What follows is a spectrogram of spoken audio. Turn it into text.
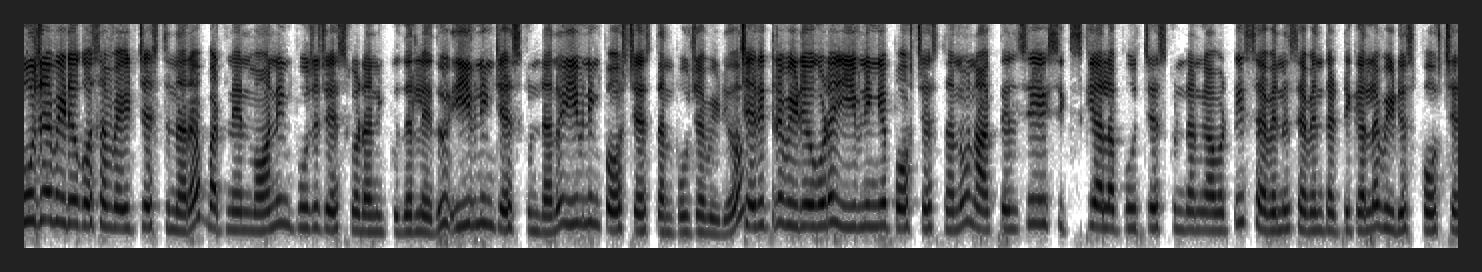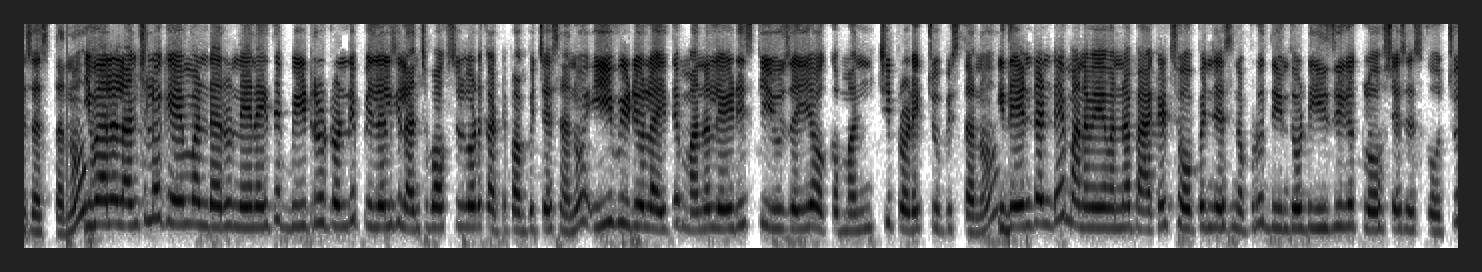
పూజ వీడియో కోసం వెయిట్ చేస్తున్నారా? బట్ నేను మార్నింగ్ పూజ చేసుకోవడానికి కుదరలేదు. ఈవినింగ్ చేసుకుంటాను. ఈవినింగ్ పోస్ట్ చేస్తాను పూజ వీడియో. చరిత్ర వీడియో కూడా ఈవినింగ్ పోస్ట్ చేస్తాను. నాకు తెలిసి సిక్స్కి అలా పూజ చేసుకుంటాను కాబట్టి సెవెన్ సెవెన్ థర్టీ కల్లా వీడియోస్ పోస్ట్ చేసేస్తాను. ఇవాళ లంచ్లోకి ఏం వండారు? నేనైతే బీట్రూట్ వండి పిల్లలకి లంచ్ బాక్సులు కూడా కట్టి పంపించేశాను. ఈ వీడియోలో అయితే మన లేడీస్కి యూజ్ అయ్యే ఒక మంచి ప్రొడక్ట్ చూపిస్తాను. ఇదేంటంటే మనం ఏమన్నా ప్యాకెట్స్ ఓపెన్ చేసినప్పుడు దీంతో ఈజీగా క్లోజ్ చేసేసుకోవచ్చు.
